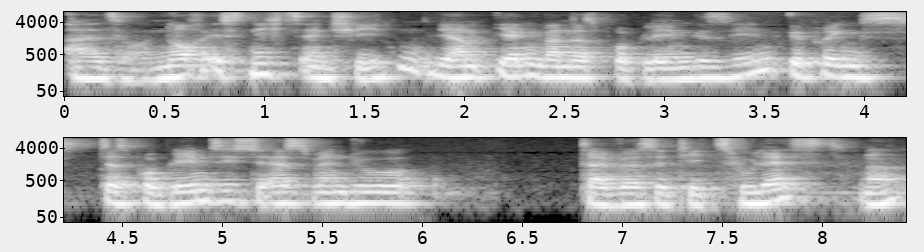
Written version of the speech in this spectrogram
Also, noch ist nichts entschieden. Wir haben irgendwann das Problem gesehen. Übrigens, das Problem siehst du erst, wenn du Diversity zulässt. Ne?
